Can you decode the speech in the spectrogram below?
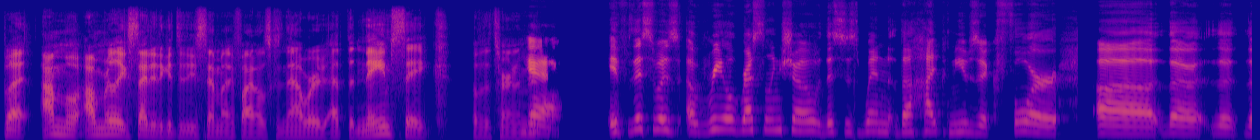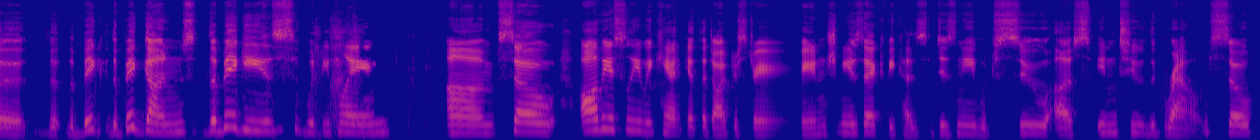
But I'm uh, I'm really excited to get to these semifinals because now we're at the namesake of the tournament. yeah. If this was a real wrestling show, this is when the hype music for uh the the the the, the big the big guns, the biggies would be playing. Um so obviously we can't get the Doctor Strange music because Disney would sue us into the ground. So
